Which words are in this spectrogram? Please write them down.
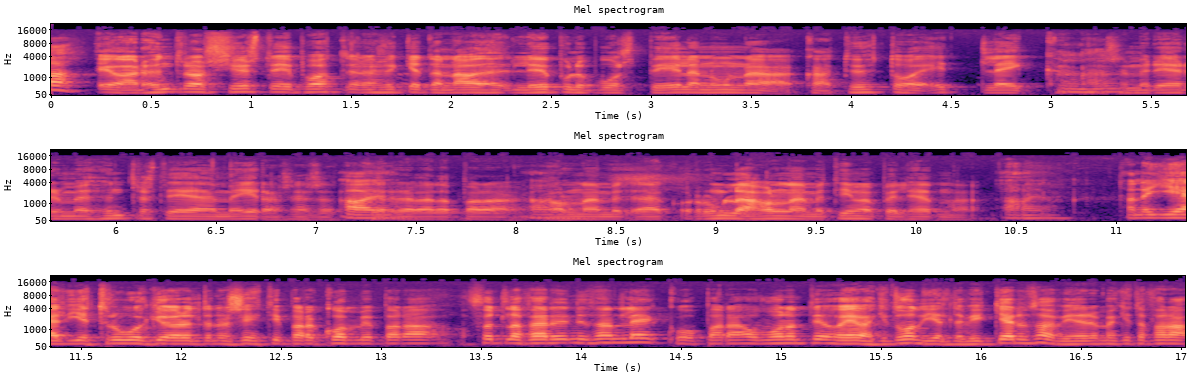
það Ég var 107 stegi pottin en þess að geta náði Liverpool er búið að spila núna hvað, 21 leik mm sem er eru með 100 stegi eða meira sem. Já, já. þeir eru að verða bara eða, rúmlega hálnaði með tímabil hérna já, já. Þannig að ég, held, ég trú ekki öðröldin að sitt í bara komi bara á fulla ferðin í þann leik og bara á vonandi og ef ekki vonandi, ég held að við gerum það við erum ekkit að fara,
